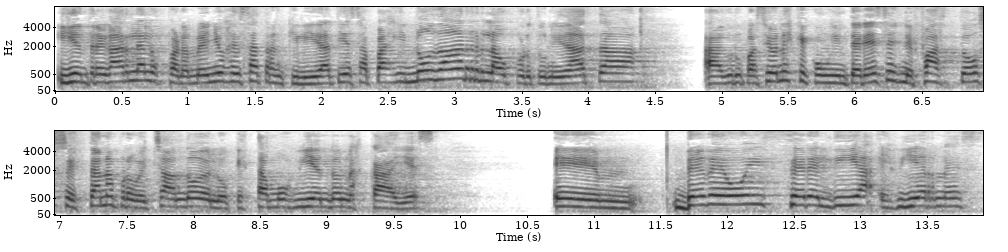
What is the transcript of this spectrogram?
y entregarle a los panameños esa tranquilidad y esa paz y no dar la oportunidad a, agrupaciones que con intereses nefastos se están aprovechando de lo que estamos viendo en las calles. Em, debe hoy ser el día, es viernes,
